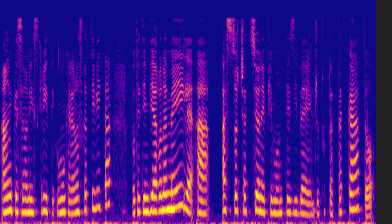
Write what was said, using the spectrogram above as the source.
anche se non iscritti comunque alla nostra attività, potete inviare una mail a associazione piemontesi belgio tutto attaccato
